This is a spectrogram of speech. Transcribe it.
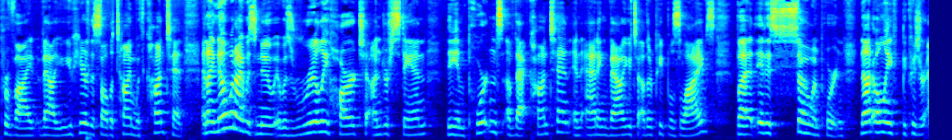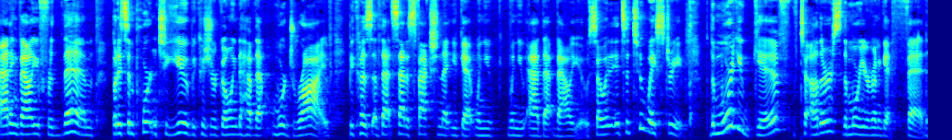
provide value. You hear this all the time with content. And I know when I was new, it was really hard to understand the importance of that content and adding value to other people's lives. But it is so important, not only because you're adding value for them, but it's important to you because you're going to have that more drive because of that satisfaction that you get when you when you add that value. So it's a two-way street the more you give to others, the more you're going to get fed,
